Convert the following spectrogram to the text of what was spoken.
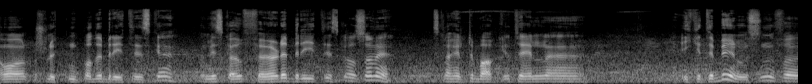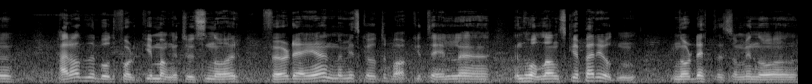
Og slutten på det britiske. Men vi skal jo før det britiske også, vi. Vi skal helt tilbake til Ikke til begynnelsen, for her hadde det bodd folk i mange tusen år før det igjen, men vi skal jo tilbake til den hollandske perioden. når dette som vi nå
